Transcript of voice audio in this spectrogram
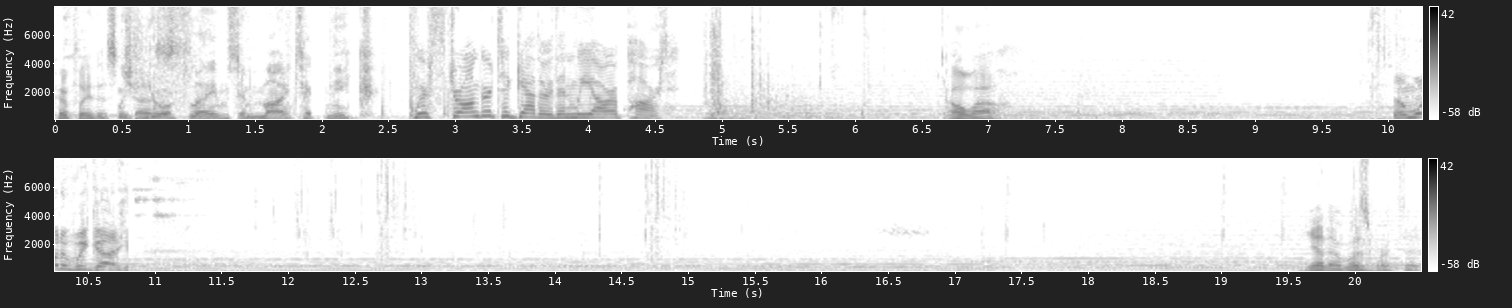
Hopefully this With chest. your flames and my technique, We're stronger together than we are apart. oh wow. And what have we got here? Yeah, that was worth it.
